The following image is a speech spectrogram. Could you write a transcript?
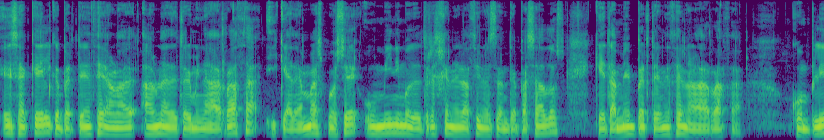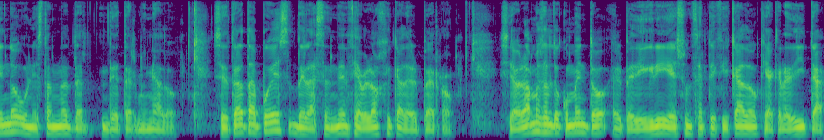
es aquel que pertenece a una, determinada raza y que además posee un mínimo de tres generaciones de antepasados que también pertenecen a la raza, cumpliendo un estándar determinado. Se trata pues de la ascendencia biológica del perro. Si hablamos del documento, el pedigrí es un certificado que acredita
